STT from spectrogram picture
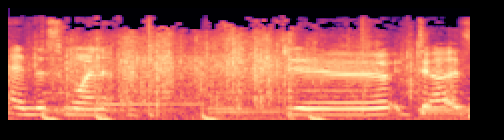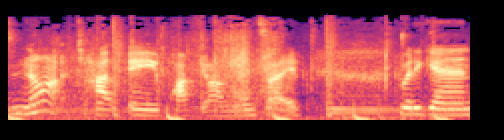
And this one do, does not have a pocket on the inside. But again,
